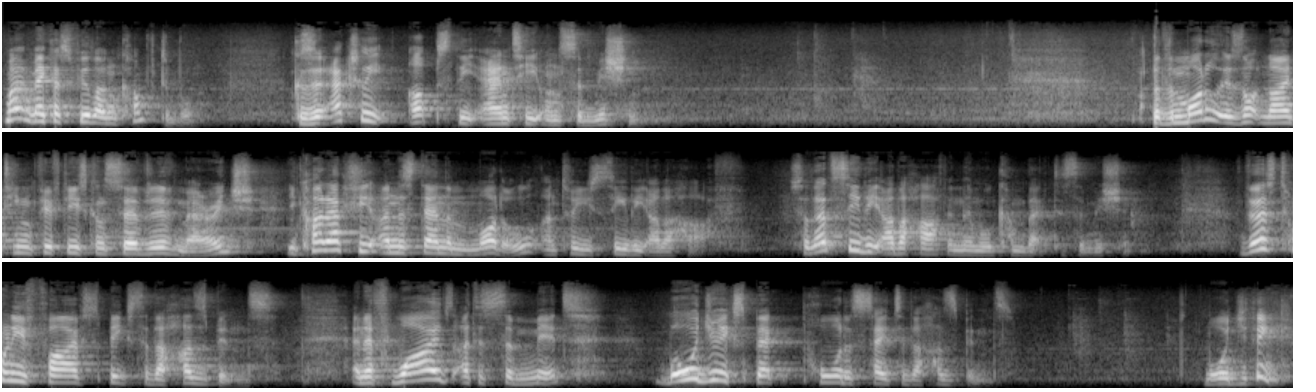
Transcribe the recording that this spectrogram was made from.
might make us feel uncomfortable because it actually ups the ante on submission. But the model is not 1950s conservative marriage. You can't actually understand the model until you see the other half. So let's see the other half and then we'll come back to submission. Verse 25 speaks to the husbands. And if wives are to submit, what would you expect Paul to say to the husbands? What would you think?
